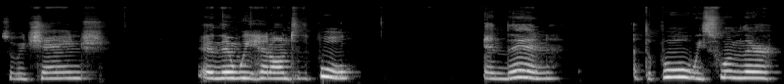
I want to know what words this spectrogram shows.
So we change, and then we head on to the pool. And then at the pool, we swim there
